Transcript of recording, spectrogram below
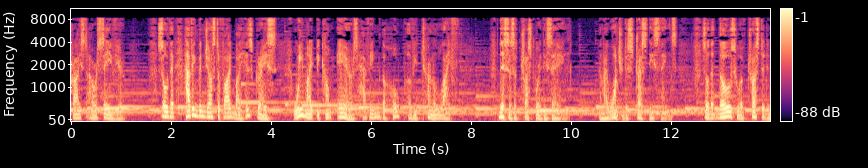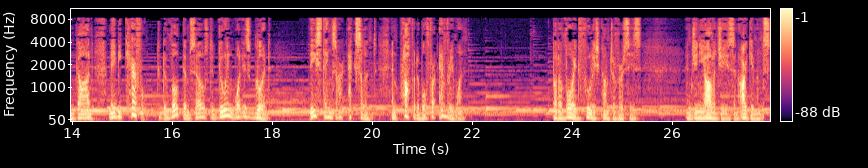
Christ our Savior, so that, having been justified by his grace, we might become heirs having the hope of eternal life. This is a trustworthy saying, and I want you to stress these things, so that those who have trusted in God may be careful to devote themselves to doing what is good. These things are excellent and profitable for everyone. But avoid foolish controversies and genealogies and arguments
